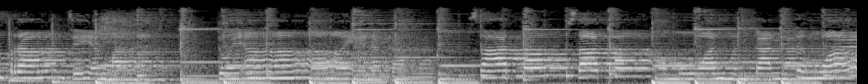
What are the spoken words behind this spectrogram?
งปราณเจียงมาด้วยอายนะกะสาดน้ำสาดท่ามวนกันถึงวัน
